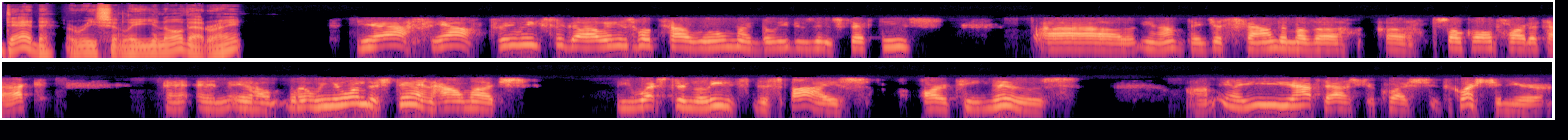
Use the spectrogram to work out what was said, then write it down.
dead recently. You know that, right? Yeah, yeah. Three weeks ago in his hotel room, I believe he was in his fifties. Uh, you know, they just found him of a, a so-called heart attack. And, and you know, when, when you understand how much the Western elites despise RT News, um, you know, you, you have to ask your question. The question here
